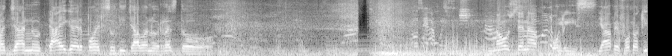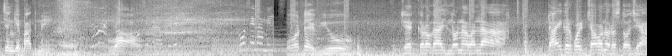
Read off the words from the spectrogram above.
મજાનું ટાઈગર પોઈન્ટ સુધી જવાનો રસ્તો. નૌસેના પોલીસ. યહાં પે ફોટો ખીચેંગે બાદ મેં. Wow what a view चेक करो गाइस लोनावाला टाइगर पॉइंट જવાનો રસ્તો છે આ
